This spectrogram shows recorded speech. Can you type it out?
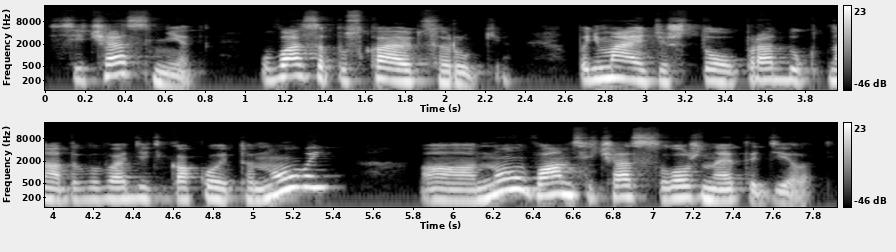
сейчас нет. У вас опускаются руки. Понимаете, что продукт надо выводить какой-то новый, а, но вам сейчас сложно это делать.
